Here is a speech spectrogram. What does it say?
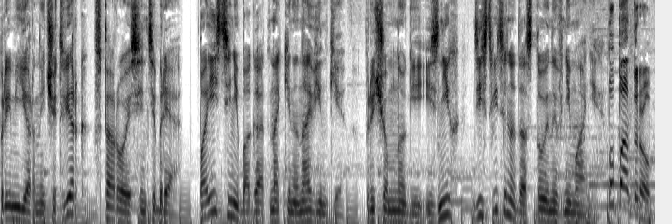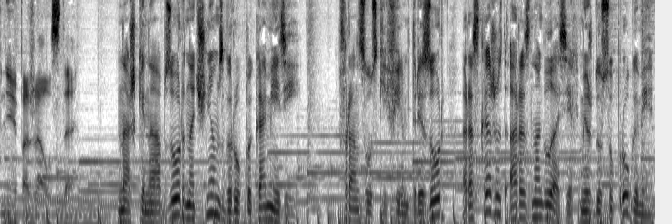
Премьерный четверг, 2 сентября, поистине богат на киноновинки, причем многие из них действительно достойны внимания. Поподробнее, пожалуйста. Наш кинообзор начнем с группы комедий. Французский фильм «Трезор» расскажет о разногласиях между супругами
